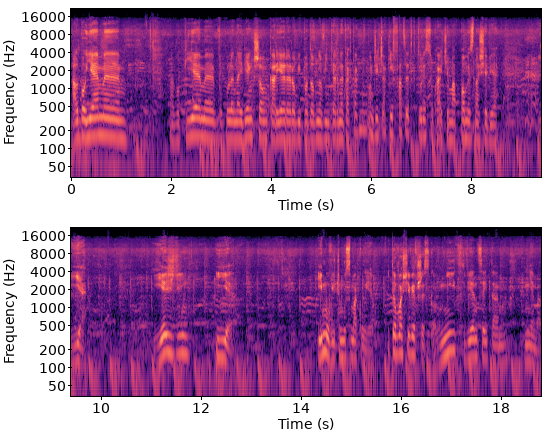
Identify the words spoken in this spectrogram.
albo jemy, albo pijemy. W ogóle największą karierę robi podobno w internetach. Tak mówią dzieciaki, facet, który słuchajcie, ma pomysł na siebie, je. Jeździ i je. I mówi, czy mu smakuje. I to właściwie wszystko. Nic więcej tam nie ma.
